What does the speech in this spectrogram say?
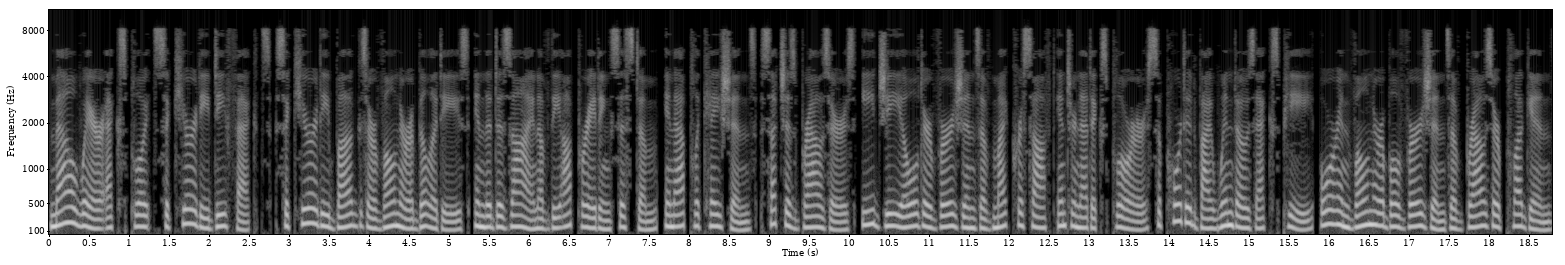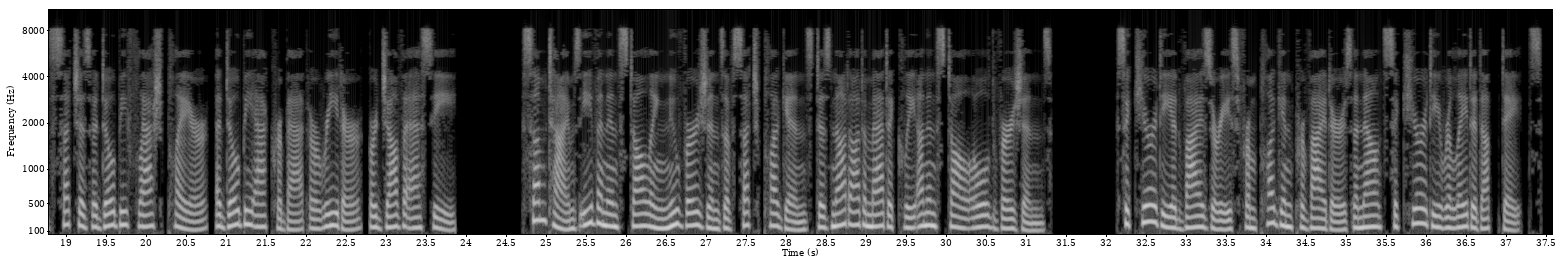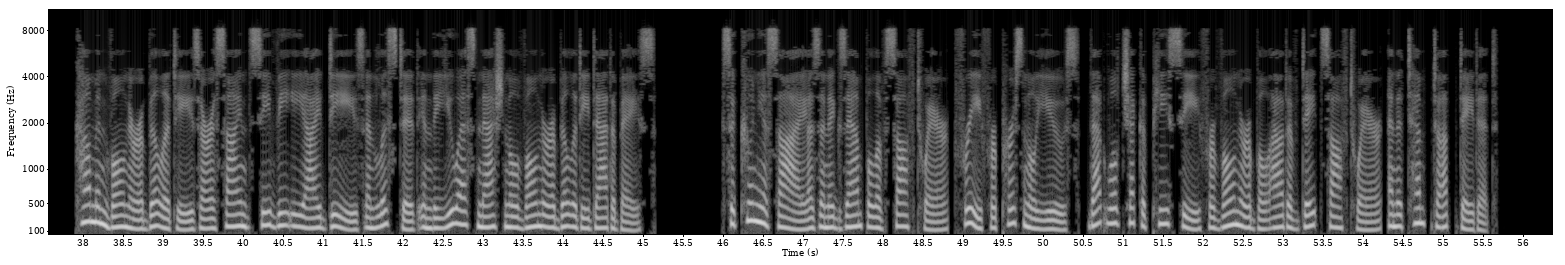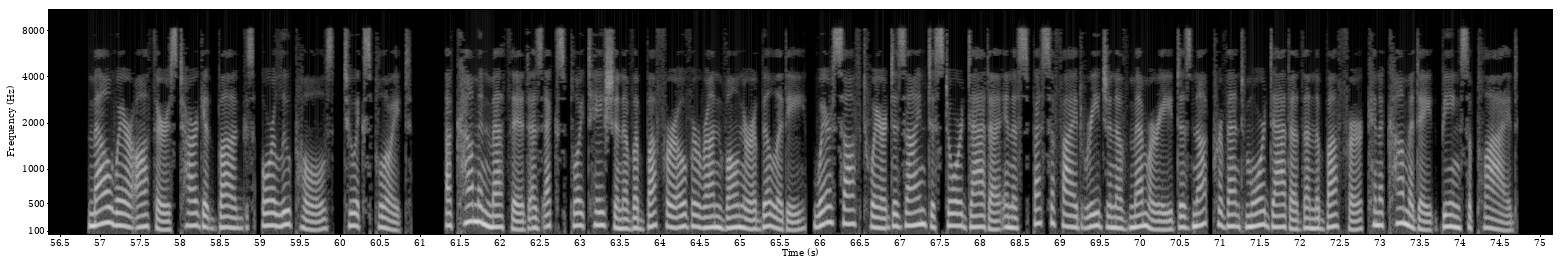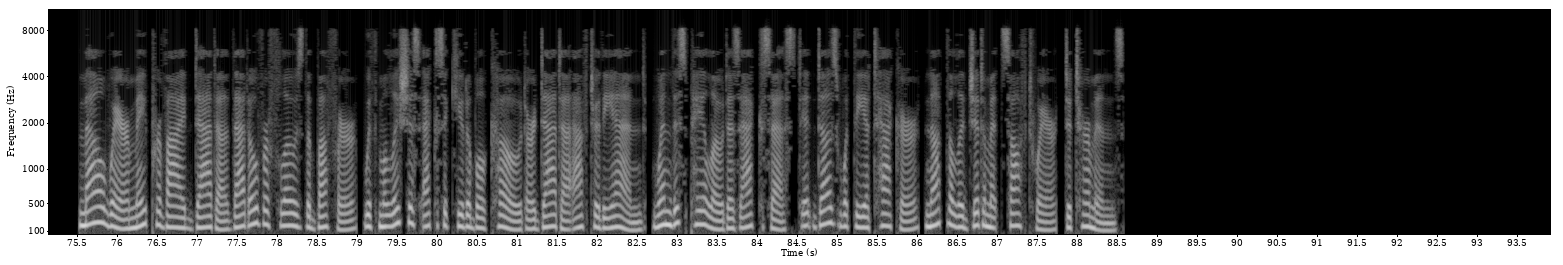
Malware exploits security defects security bugs or vulnerabilities in the design of the operating system, in applications such as browsers, e.g. older versions of Microsoft Internet Explorer supported by Windows XP, or in vulnerable versions of browser plugins such as Adobe Flash Player, Adobe Acrobat or Reader, or Java SE. Sometimes even installing new versions of such plugins does not automatically uninstall old versions. Security advisories from plugin providers announce security-related updates. Common vulnerabilities are assigned CVE IDs and listed in the U.S. National Vulnerability Database. Secunia Psi is an example of software, free for personal use, that will check a PC for vulnerable out-of-date software, and attempt to update it. Malware authors target bugs, or loopholes, to exploit. A common method is exploitation of a buffer overrun vulnerability, where software designed to store data in a specified region of memory does not prevent more data than the buffer can accommodate being supplied. Malware may provide data that overflows the buffer, with malicious executable code or data after the end. When this payload is accessed it does what the attacker, not the legitimate software, determines.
